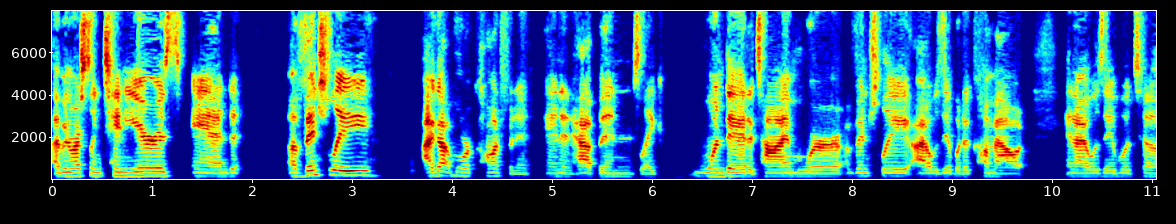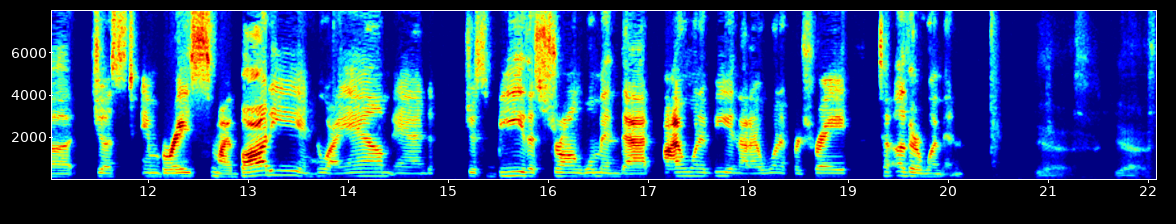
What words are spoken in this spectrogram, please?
I've been wrestling 10 years and eventually I got more confident and it happened like one day at a time where eventually I was able to come out and I was able to just embrace my body and who I am and just be the strong woman that I want to be and that I want to portray to other women. Yes. Yes.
